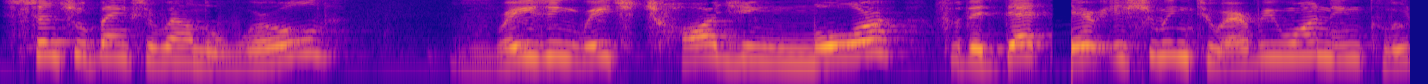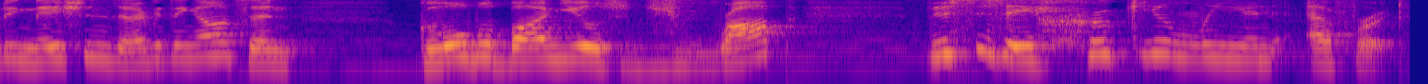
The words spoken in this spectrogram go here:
Central banks around the world raising rates, charging more for the debt they're issuing to everyone, including nations and everything else, and global bond yields drop. This is a Herculean effort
